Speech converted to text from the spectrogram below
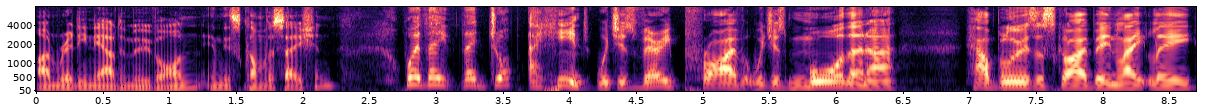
I'm ready now to move on in this conversation? Well, they, they drop a hint, which is very private, which is more than a how blue has the sky been lately?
